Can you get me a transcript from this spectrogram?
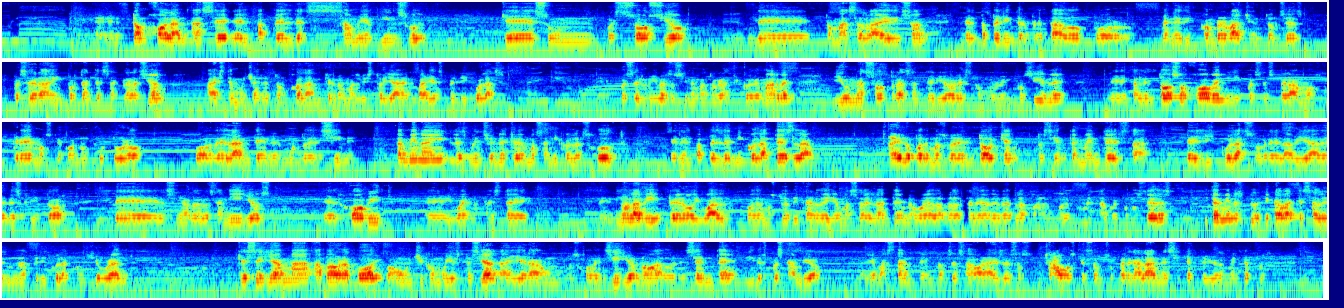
eh, Tom Holland hace el papel de Samuel Insul, que es un pues, socio de Tomás Alva Edison el papel interpretado por Benedict Cumberbatch, entonces pues era importante esa aclaración a este muchacho Tom Holland que lo hemos visto ya en varias películas eh, pues el universo cinematográfico de Marvel y unas otras anteriores como Lo Imposible, eh, talentoso, joven y pues esperamos y creemos que con un futuro por delante en el mundo del cine. También ahí les mencioné que vemos a Nicholas Hoult en el papel de Nikola Tesla, ahí lo podemos ver en Tolkien, recientemente está película sobre la vida del escritor del Señor de los Anillos, El Hobbit, eh, y bueno, este eh, no la vi, pero igual podemos platicar de ella más adelante. Me voy a dar la tarea de verla para poder comentarla con ustedes. Y también les platicaba que sale en una película con Hugh Grant que se llama About a Boy, o un chico muy especial. Ahí era un pues, jovencillo, ¿no? Adolescente, y después cambió bastante. Entonces ahora es de esos chavos que son súper galanes y que anteriormente, pues,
